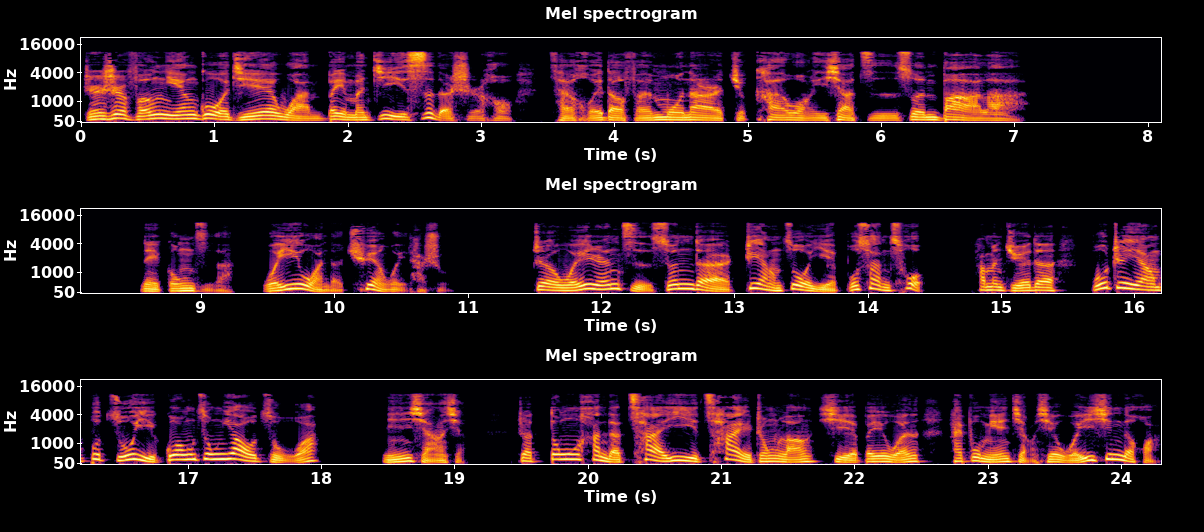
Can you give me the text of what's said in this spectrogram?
只是逢年过节，晚辈们祭祀的时候，才回到坟墓那儿去看望一下子孙罢了。那公子啊，委婉的劝慰他说：“这为人子孙的这样做也不算错。”他们觉得不这样不足以光宗耀祖啊！您想想，这东汉的蔡邕蔡中郎写碑文，还不免讲些违心的话；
